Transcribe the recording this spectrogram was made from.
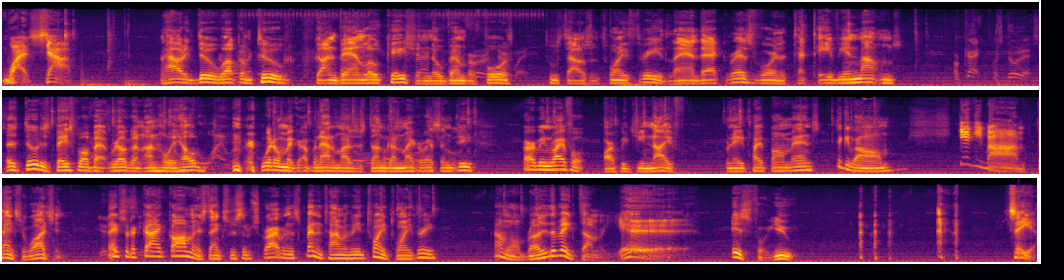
What's up? Howdy do. Welcome to Gun Van Location, November 4th, 2023. Land Act Reservoir in the Tataviam Mountains. Okay, let's do this. Let's do this. Baseball bat, railgun, unholy hell, Widowmaker, Up-n-Atomizer, stun gun, micro SMG, carbine rifle, RPG knife, grenade pipe bomb, and sticky bomb. Sticky bomb. Thanks for watching. Thanks for the kind comments. Thanks for subscribing and spending time with me in 2023. Come on, brother. The big thumber. Yeah. Is for you. See ya.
